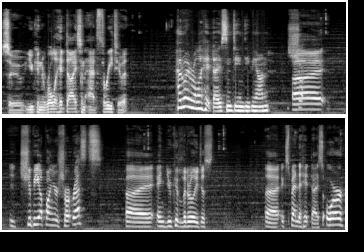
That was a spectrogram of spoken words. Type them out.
so you can roll a hit dice and add three to it. How do I roll a hit dice in D and D Beyond? Uh, it should be up on your short rests, uh, and you could literally just uh, expend a hit dice, or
